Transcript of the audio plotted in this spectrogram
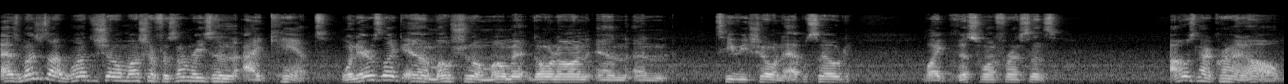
as much as I want to show emotion, for some reason I can't. When there's like an emotional moment going on in a TV show, an episode, like this one for instance, I was not crying at all.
